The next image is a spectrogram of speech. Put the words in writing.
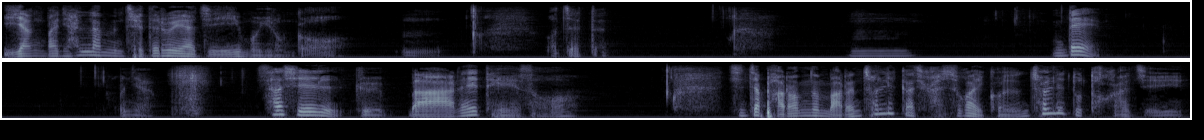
이 양반이 하려면 제대로 해야지 뭐 이런 거. 음. 어쨌든. 음, 근데, 뭐냐. 사실 그 말에 대해서 진짜 발 없는 말은 천리까지 갈 수가 있거든. 천리도 더 가지.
